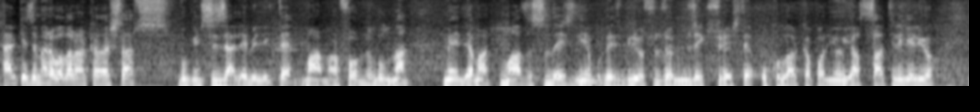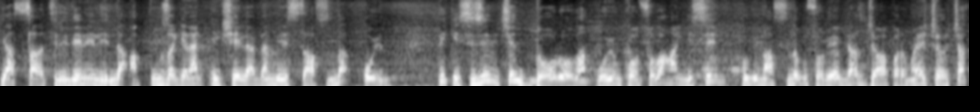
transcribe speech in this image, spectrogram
Herkese merhabalar arkadaşlar. Bugün sizlerle birlikte Marmara Forum'da bulunan MediaMarkt mağazasındayız. Niye buradayız? Biliyorsunuz önümüzdeki süreçte okullar kapanıyor, yaz tatili geliyor. Yaz tatili denildiğinde aklımıza gelen ilk şeylerden birisi de aslında oyun. Peki sizin için doğru olan oyun konsolu hangisi? Bugün aslında bu soruya biraz cevap aramaya çalışacağız.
